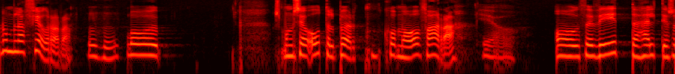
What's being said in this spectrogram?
rúmlega fjögur ára. -hmm. og spúin að sjá ótal börn koma og fara. Já, og þau vita held ég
